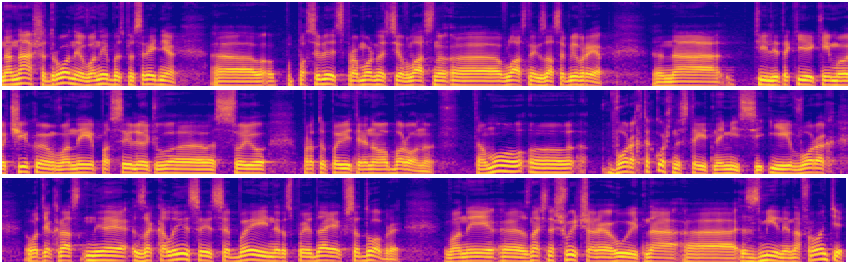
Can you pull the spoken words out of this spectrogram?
На наші дрони вони безпосередньо е, посилюють спроможності власно, е, власних засобів РЕП. На ті літаки, які ми очікуємо, вони посилюють е, свою протиповітряну оборону. Тому е, ворог також не стоїть на місці, і ворог от якраз не закалисує себе і не розповідає, як все добре. Вони е, значно швидше реагують на е, зміни на фронті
